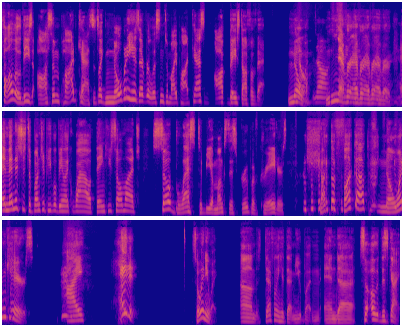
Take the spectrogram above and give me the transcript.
follow these awesome podcasts. It's like nobody has ever listened to my podcast off, based off of that. No, No. one. No, never, ever, ever, ever. And then it's just a bunch of people being like, wow, thank you so much. So blessed to be amongst this group of creators. Shut the fuck up. No one cares. I hate it. So anyway, um, definitely hit that mute button. And uh, so oh, this guy.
